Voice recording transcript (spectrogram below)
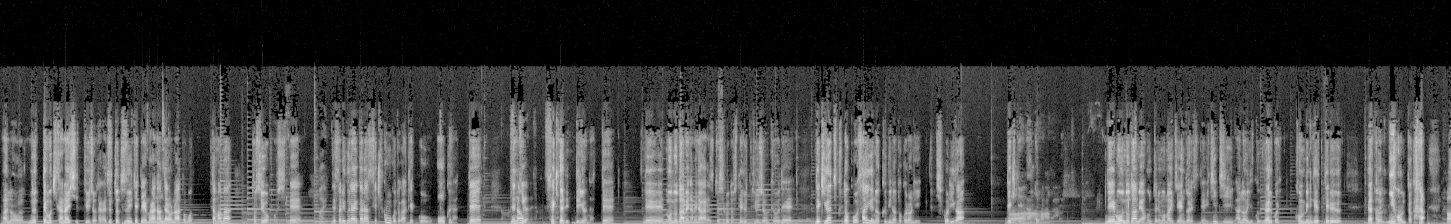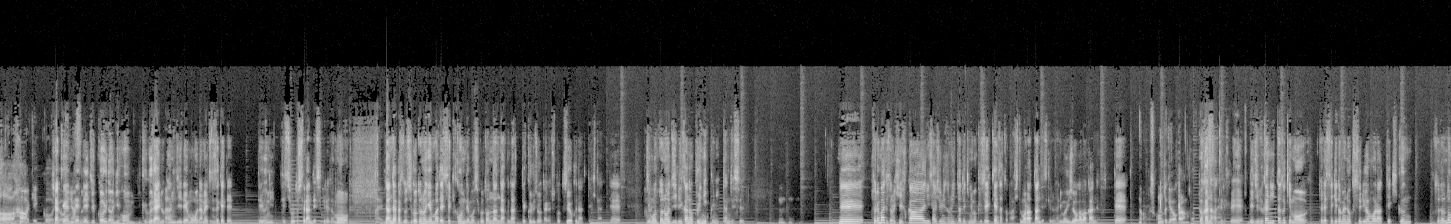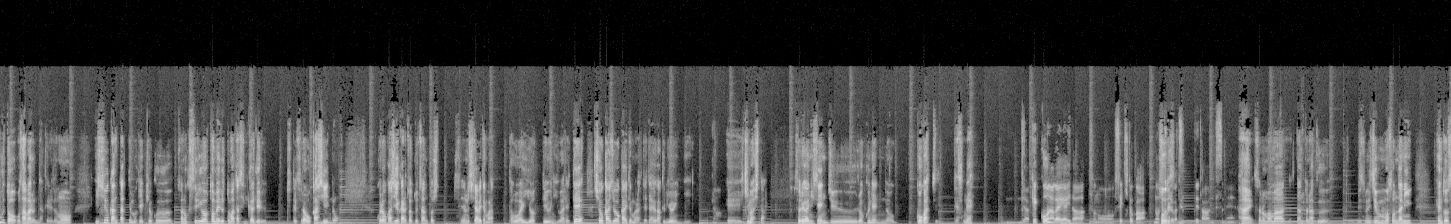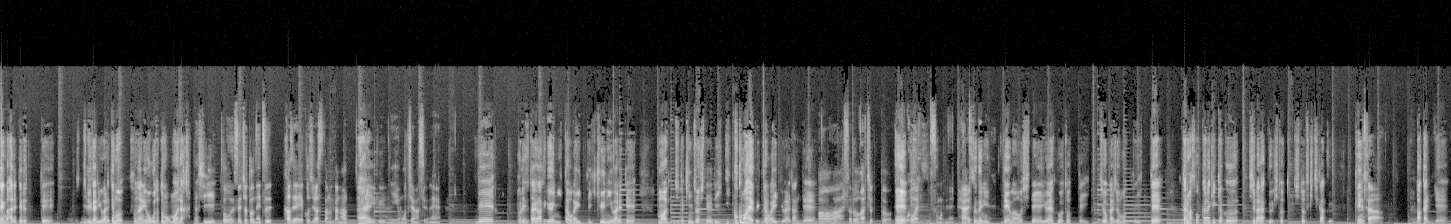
あの塗っても効かないしっていう状態がずっと続いてて、これは何だろうなと思ったまま年を越して、はい、でそれぐらいから咳き込むことが結構多くなってでなお咳が出るようになって、で、もうのど飴舐めながらずっと仕事してるっていう状況で、で、気がつくと、こう、左右の首のところにしこりができているなと。で、もうのど飴は本当にもう毎日エンドレスで、1日、あの、いわゆるこう、コンビニで売ってるやつを2本とか、ああ、結構。100円でで10個売るのを2本いくぐらいの感じでもう舐め続けてっていうふうに言って仕事してたんですけれども、はい、だんだんやっぱりその仕事の現場で咳き込んでも仕事にならなくなってくる状態がちょっと強くなってきたんで、地元の耳鼻科のクリニックに行ったんです。で、それまでその皮膚科に最初にその行った時にも血液検査とかしてもらったんですけど、何も異常が分かんなくて。そこの時は分からなかった。分かんなかったです。で、耳鼻科に行った時も、それ咳止めの薬をもらって効くん、それを飲むと収まるんだけれども、1週間経っても結局、その薬を止めるとまた咳が出るってって、それはおかしいと。これおかしいからちょっとちゃんと調べてもらった方がいいよっていうふうに言われて、紹介状を書いてもらって大学病院に、えー、行きました。それが2016年の5月ですね。じゃあ結構長い間、その咳とかの症状が出たんですね。すね。はい、そのままなんとなく、別に自分もそんなに扁桃腺が腫れてるって耳鼻科で言われてもそんなに大事とも思わなかったし。そうですね。ちょっと熱風邪こじらせたのかなっていうふうに思っちゃいますよね、はい、でとりあえず大学病院に行った方がいいって急に言われてまあちょっと緊張してで一刻も早く行った方がいいって言われたんでああそれはちょっと怖いですもんね、ええ、はい、すぐに電話をして予約を取って紹介状を持って行ってただまあそこから結局しばらくひと月近く検査ばかりで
